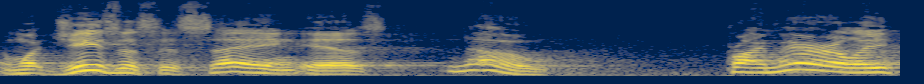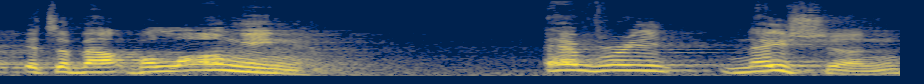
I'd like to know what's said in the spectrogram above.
And what Jesus is saying is no. Primarily, it's about belonging. Every nation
